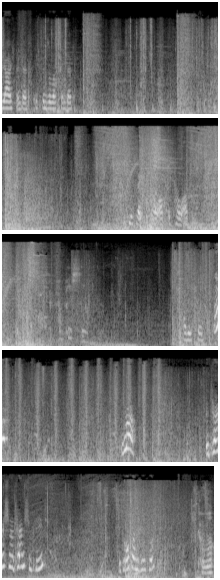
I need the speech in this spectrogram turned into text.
Ja, ich bin dead. Ich bin sowas von dead. Ich muss weg, ich hau ab, ich hau ab. Verpiss dich. Hab ich schon. Ah! Bruder! Attention, attention, please. Ich brauche eine Hilfe. Komm mal,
